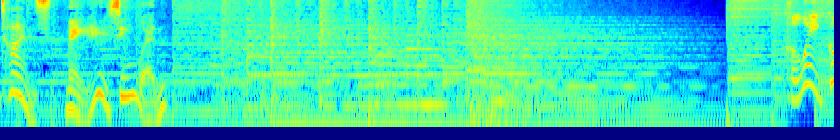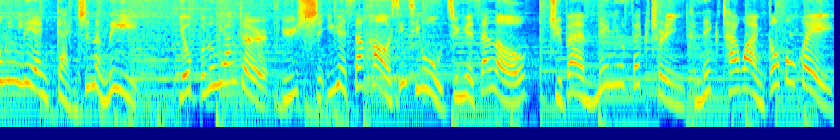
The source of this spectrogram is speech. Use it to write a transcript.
Times 每日新闻。何谓供应链感知能力？由 Blue Yonder 于十一月三号星期五君悦三楼举办 Manufacturing Connect Taiwan 高峰会，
